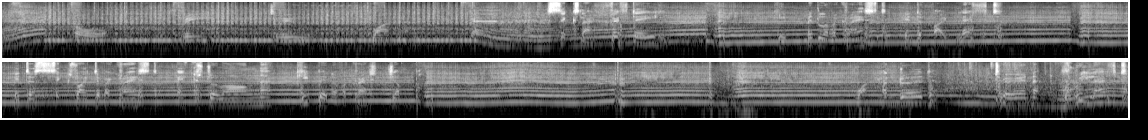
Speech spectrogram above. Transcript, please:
five, four, three, two, one, go. Six left, 50. Keep middle of a crest, into five left. Into six right of a crest, extra long. Keep in of a crest, jump. 100, turn, three left,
